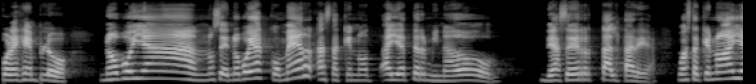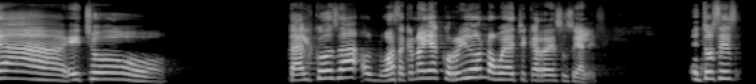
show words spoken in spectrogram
Por ejemplo, no voy a, no sé, no voy a comer hasta que no haya terminado de hacer tal tarea o hasta que no haya hecho tal cosa, o hasta que no haya corrido, no voy a checar redes sociales. Entonces,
